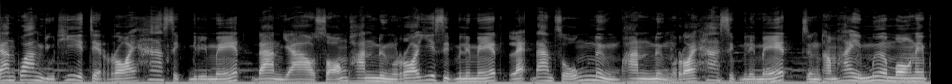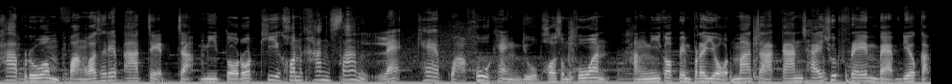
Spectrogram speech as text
ด้านกว้างอยู่ที่ 750มิลลิเมตรด้านยาว 2,120มิลลิเมตรและด้านสูง 1,150มิลลิเมตรจึงทำให้เมื่อมองในภาพรวมฝั่งวัสดุ R7 จะมีตัวรถที่ค่อนข้างสั้น และแคบกว่าคู่แข่งอยู่พอสมควร ทั้งนี้ก็เป็นประโยชน์มาจากการใช้ชุดเฟรมแบบเดียวกับ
